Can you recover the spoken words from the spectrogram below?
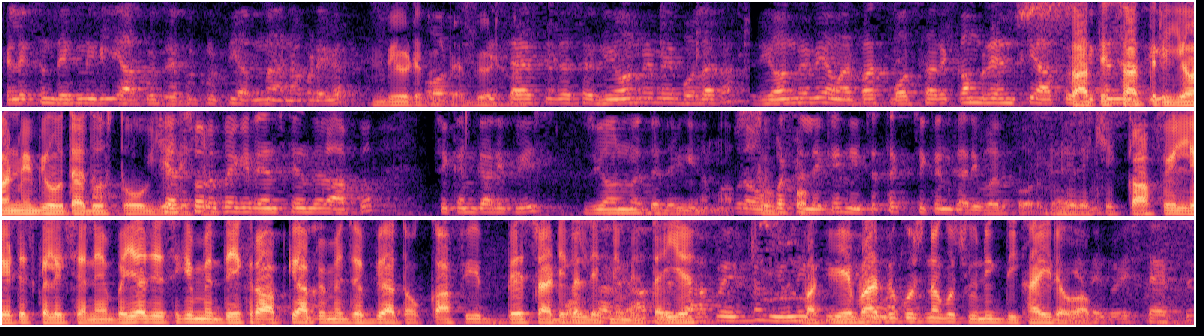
कलेक्शन देखने के लिए आपको जयपुर कुर्ती अब में आना पड़ेगा। और इस टाइप से जैसे रियोन में मैं बोला था रियोन में भी हमारे पास बहुत सारे कम रेंज के आपको साथ ही साथ रियोन में भी होता है दोस्तों छह सौ रुपए की रेंज के अंदर आपको चिकनकारी पीस रियोन में दे देंगे हम आपको। ऊपर से लेके नीचे तक चिकनकारी वर्क और ये देखिए काफ़ी लेटेस्ट कलेक्शन है। भैया जैसे कि मैं देख रहा हूँ आपके यहाँ पे मैं जब भी आता हूँ काफ़ी बेस्ट आर्टिकल देखने मिलता ही है बाकी ये बात भी कुछ ना कुछ यूनिक दिखाई ही रहो आप। इस टाइप से।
